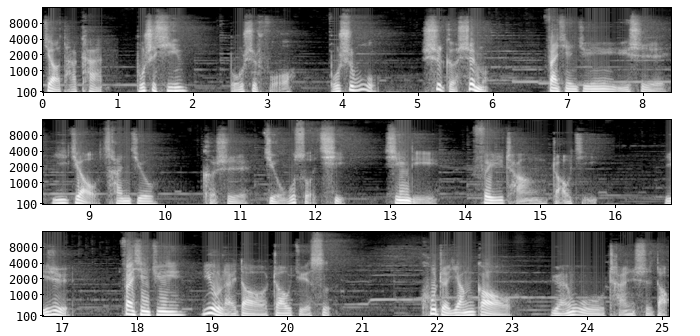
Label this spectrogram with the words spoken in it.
叫他看，不是心，不是佛，不是物，是个什么？范先君于是依教参究，可是久无所弃，心里非常着急。一日，范先君又来到昭觉寺，哭着央告。圆悟禅师道：“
